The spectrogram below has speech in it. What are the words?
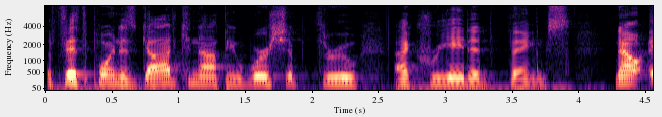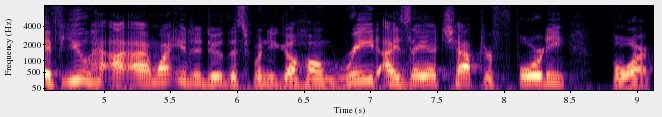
The fifth point is God cannot be worshiped through uh, created things. Now, if you, ha- I want you to do this when you go home. Read Isaiah chapter 44.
